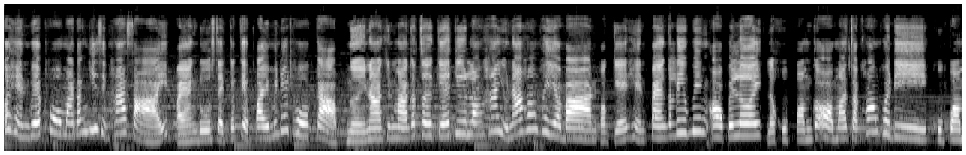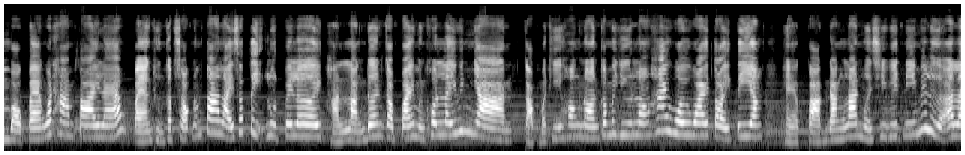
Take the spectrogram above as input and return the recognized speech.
ก็เห็นเว็บโทรมาตั้ง 25 สาย แปงดูเสร็จก็เก็บไปไม่ได้โทรกลับ เงยหน้าขึ้นมาก็เจอเกสยืนร้องไห้อยู่หน้าห้องพยาบาล พอเกสเห็นแปงก็รีบวิ่งออกไปเลย แล้วครูปอมก็ออกมาจากห้องพอดี ครูปอมบอกแปงว่าไทม์ตายแล้ว แปงถึงกับช็อกน้ำตาไหลสติหลุดไปเลย หันหลังเดินกลับไปเหมือนคนไร้วิญญาณ กลับมาที่ห้องนอนก็มายืนร้องไห้โวยวายต่อยเตียง แหกปากดังลั่นเหมือนชีวิตนี้ไม่เหลืออะไร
